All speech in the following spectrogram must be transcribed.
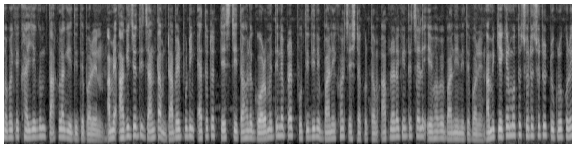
সবাইকে খাইয়ে একদম তাক লাগিয়ে দিতে পারেন। আমি আগে যদি জানতাম ডাবের পুডিং এতটা টেস্টি, তাহলে গরমের দিনে প্রায় প্রতিদিনই বানিয়ে খাওয়ার চেষ্টা করতাম। আপনারা কিন্তু চাইলে এভাবে বানিয়ে নিতে পারেন। আমি কেকের মতো ছোট ছোট টুকরো করে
